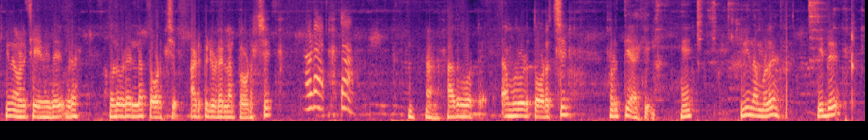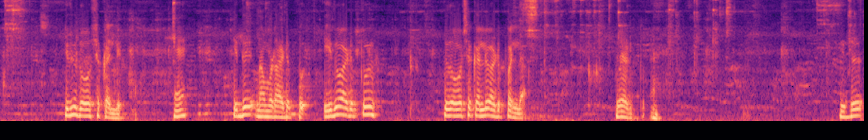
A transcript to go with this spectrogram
ഇനി നമ്മൾ ചെയ്യുന്നത് ഇവിടെ നമ്മളിവിടെ എല്ലാം തുടച്ചു. അടുപ്പിന്റെ ഇവിടെ എല്ലാം തുടച്ച്. ആ അത് പോട്ടെ. നമ്മളിവിടെ തുടച്ച് വൃത്തിയാക്കി. ഏ? ഇനി നമ്മൾ ഇത് ഇത് ദോശക്കല്ല്. ഏ? ഇത് നമ്മുടെ അടുപ്പ്. ഇതും അടുപ്പ് ഇത് ദോശക്കല്ലും അടുപ്പല്ല. ഇത് അടുപ്പ്. ഇത്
